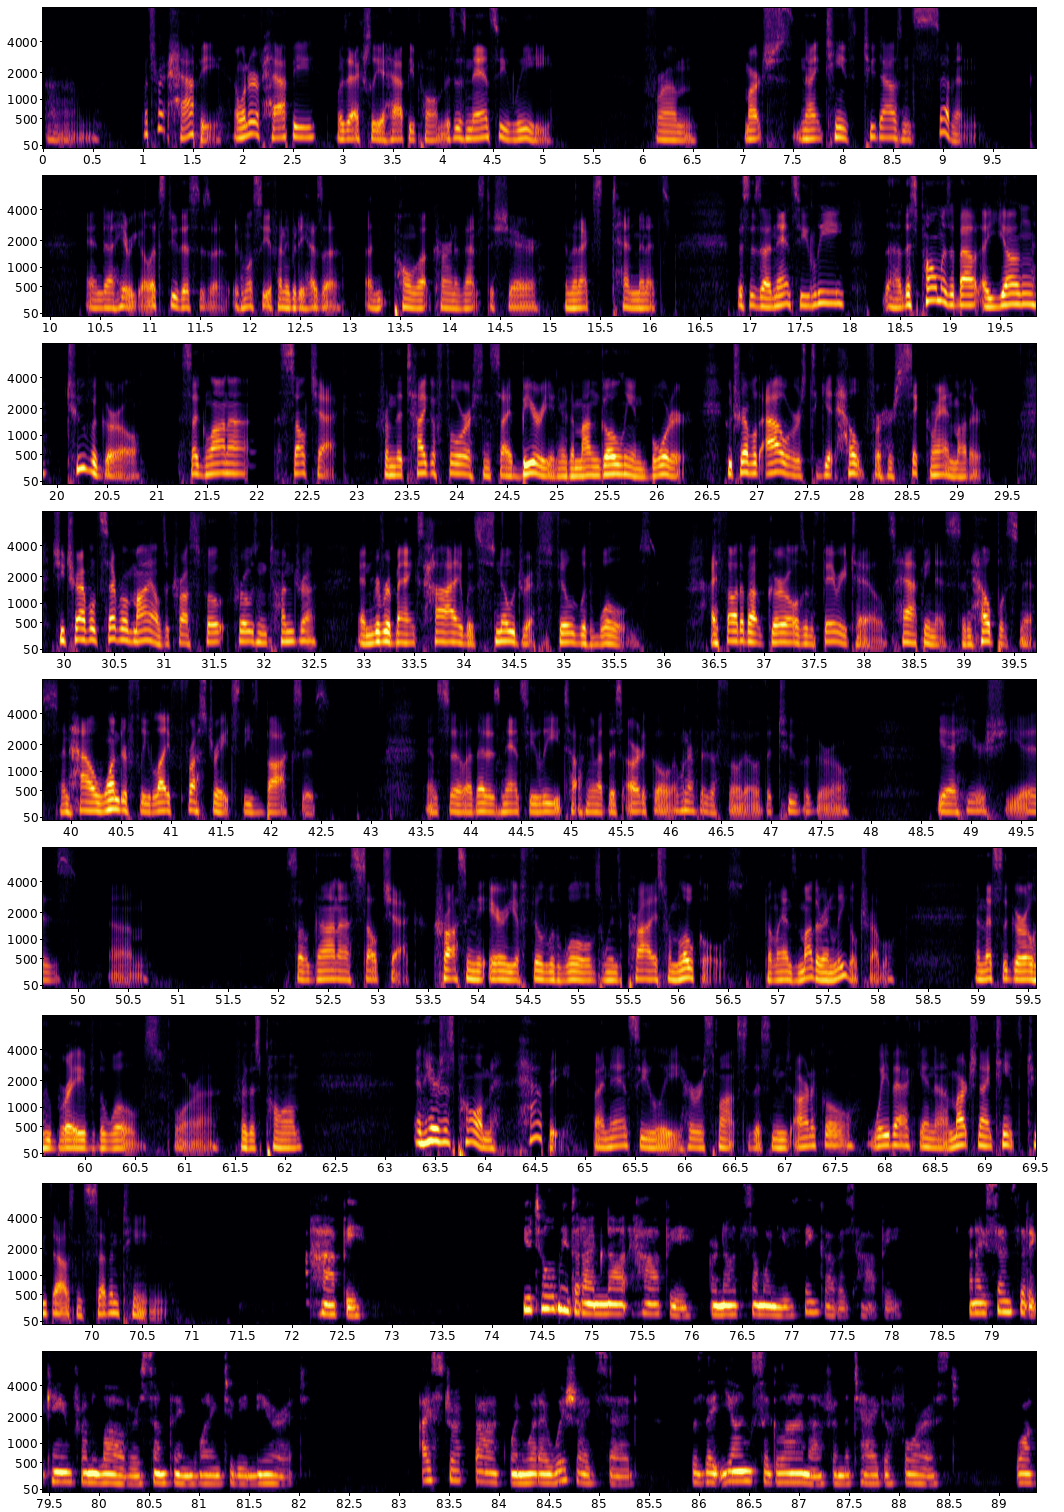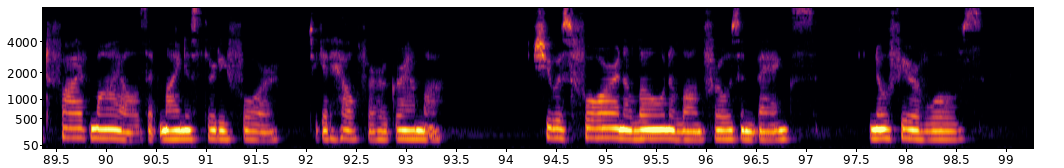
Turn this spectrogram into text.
um, let's try happy. I wonder if happy was actually a happy poem. This is nancy lee from March 19th, 2007. And uh, here we go. Let's do this as a, and we'll see if anybody has a, a poem about current events to share in the next 10 minutes. This is uh, Nancy Lee. Uh, this poem is about a young Tuva girl, Saglana Salchak, from the taiga forest in Siberia near the Mongolian border, who traveled hours to get help for her sick grandmother. She traveled several miles across fo- frozen tundra and riverbanks high with snowdrifts filled with wolves. I thought about girls and fairy tales, happiness and helplessness, and how wonderfully life frustrates these boxes. And so uh, that is Nancy Lee talking about this article. I wonder if there's a photo of the Tuva girl. Yeah, here she is. Um, Salgana Selchak, crossing the area filled with wolves, wins prize from locals, but lands mother in legal trouble. And that's the girl who braved the wolves for uh, for this poem. And here's this poem, Happy, by Nancy Lee, her response to this news article way back in uh, March 19th, 2017. Happy. You told me that I'm not happy or not someone you think of as happy, and I sense that it came from love or something wanting to be near it. I struck back when what I wish I'd said was that young Saglana from the Taiga forest walked five miles at minus 34 to get help for her grandma. She was four and alone along frozen banks, no fear of wolves,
